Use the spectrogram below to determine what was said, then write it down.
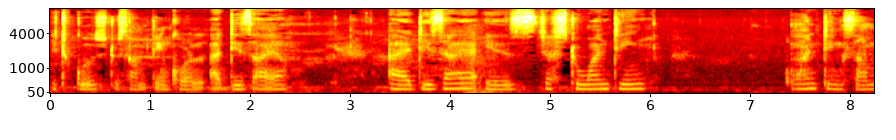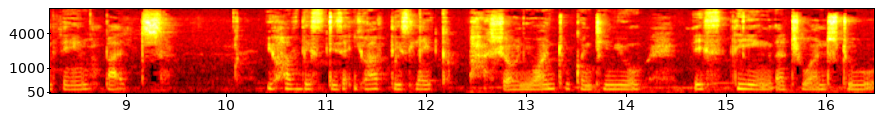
it goes to something called a desire. A desire is just wanting wanting something but you have this desire you have this like passion. You want to continue this thing that you want to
